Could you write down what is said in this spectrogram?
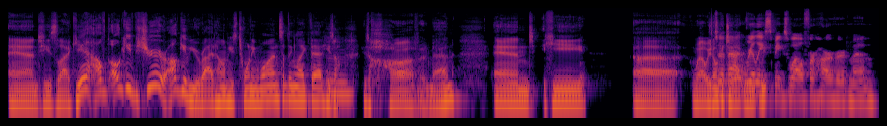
and he's like, "Yeah, I'll, I'll give sure, I'll give you a ride home." He's 21, something like that. He's a he's a Harvard man, and he, uh, well, we don't so get to that that. We- really we- speaks well for Harvard men.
